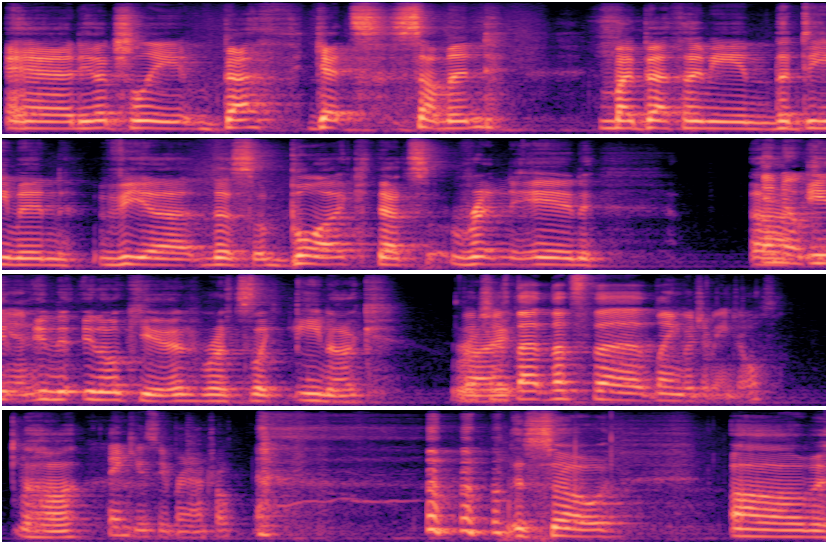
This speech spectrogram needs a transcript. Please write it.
and eventually Beth gets summoned. By Beth, I mean the demon via this book that's written in uh, Enochian. in, in Enochian, where it's like Enoch, Which is right? that that's the language of angels. Uh huh. Thank you, Supernatural. So, um,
